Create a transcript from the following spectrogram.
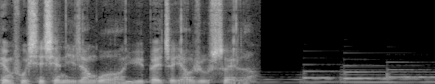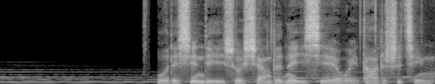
天父，谢谢你让我预备着要入睡了。我的心里所想的那一些伟大的事情，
